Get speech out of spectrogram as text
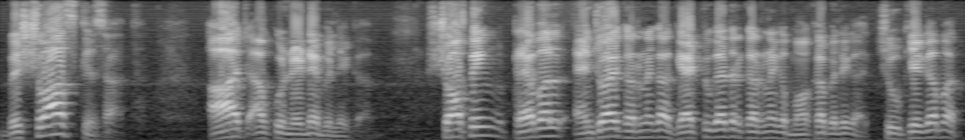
विश्वास के साथ आज आपको निर्णय मिलेगा। शॉपिंग, ट्रैवल, एंजॉय करने का, गेट टुगेदर करने का मौका मिलेगा। चूकिएगा मत।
